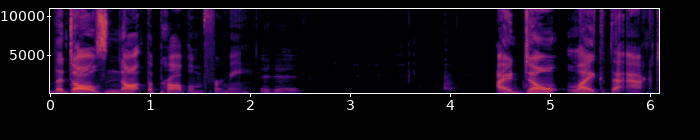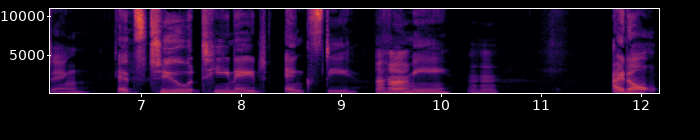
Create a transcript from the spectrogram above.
The doll's not the problem for me. Mm-hmm. I don't like the acting. It's too teenage angsty Uh-huh. for me. Mhm. I don't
